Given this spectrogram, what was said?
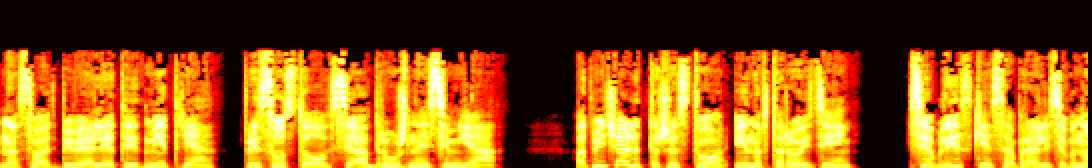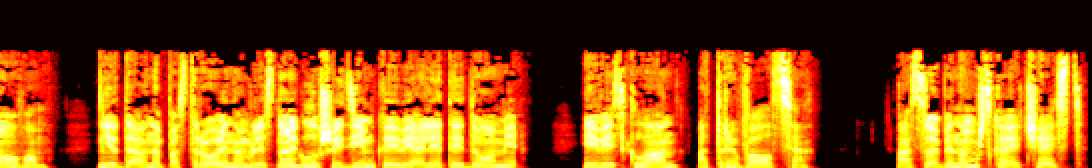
На свадьбе Виолетты и Дмитрия присутствовала вся дружная семья. Отмечали торжество и на второй день. Все близкие собрались в новом, недавно построенном в лесной глуши Димкой и Виолеттой доме, и весь клан отрывался. Особенно мужская часть.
